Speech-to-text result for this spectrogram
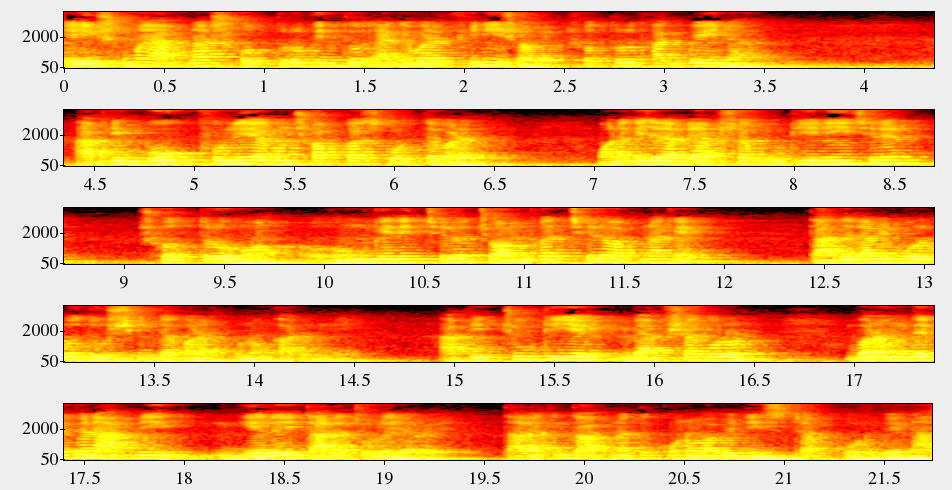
এই সময় আপনার শত্রু কিন্তু একেবারে ফিনিশ হবে। শত্রু থাকবেই না। আপনি বুক ফুলিয়ে এখন সব কাজ করতে পারেন। অনেকে যারা ব্যবসা গুটিয়ে নিয়েছিলেন শত্রু হুমকি দিচ্ছিল, চমকাচ্ছিল আপনাকে, তাদের আমি বলব দুশ্চিন্তা করার কোনো কারণ নেই। আপনি চুটিয়ে ব্যবসা করুন, বরং দেখবেন আপনি গেলেই তারা চলে যাবে। তারা কিন্তু আপনাকে কোনোভাবে ডিস্টার্ব করবে না।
